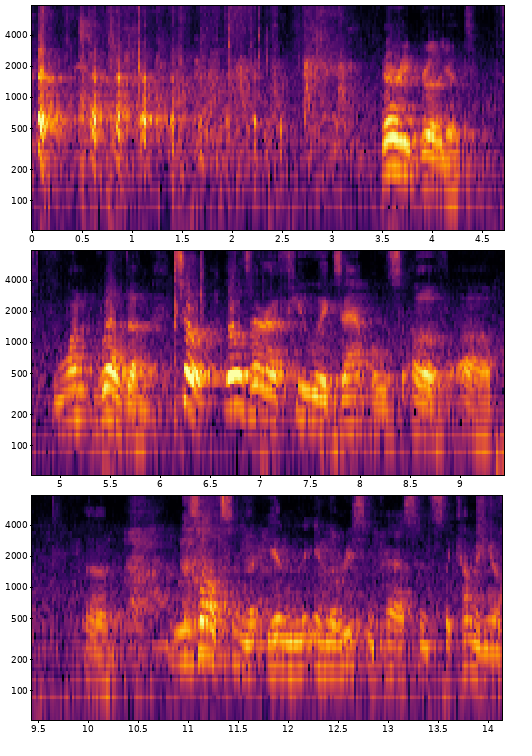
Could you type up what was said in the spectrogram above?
very brilliant. One, well done. So those are a few examples of uh, uh, results in the, in, in the recent past since the coming of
